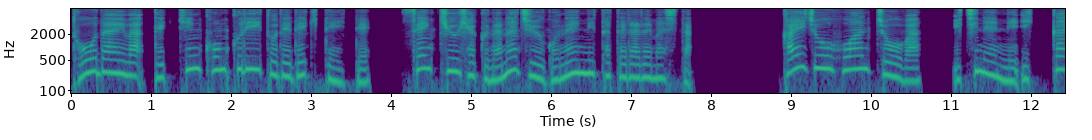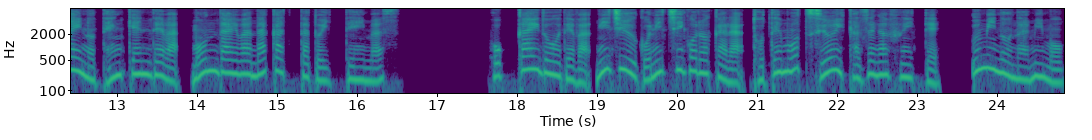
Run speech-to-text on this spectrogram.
灯台は鉄筋コンクリートでできていて、1975年に建てられました。海上保安庁は1年に1回の点検では問題はなかったと言っています。北海道では25日頃からとても強い風が吹いて、海の波も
